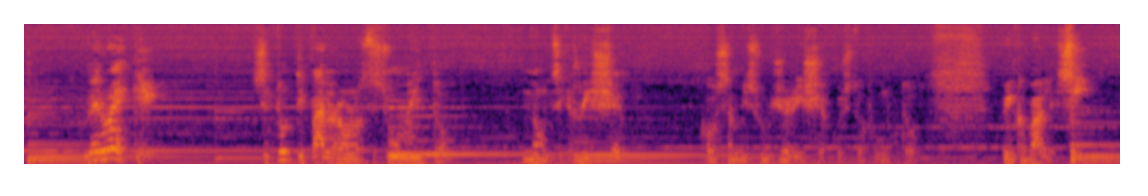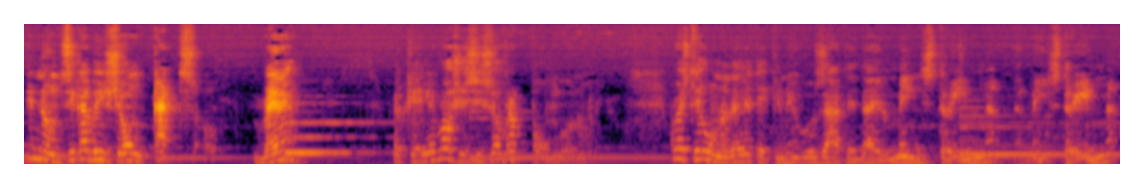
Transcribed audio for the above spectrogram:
Vero è che se tutti parlano allo stesso momento non si capisce cosa mi suggerisce a questo punto Pinco Palle. Sì, e non si capisce un cazzo. Bene? Perché le voci si sovrappongono. Questa è una delle tecniche usate dal mainstream, dal mainstream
